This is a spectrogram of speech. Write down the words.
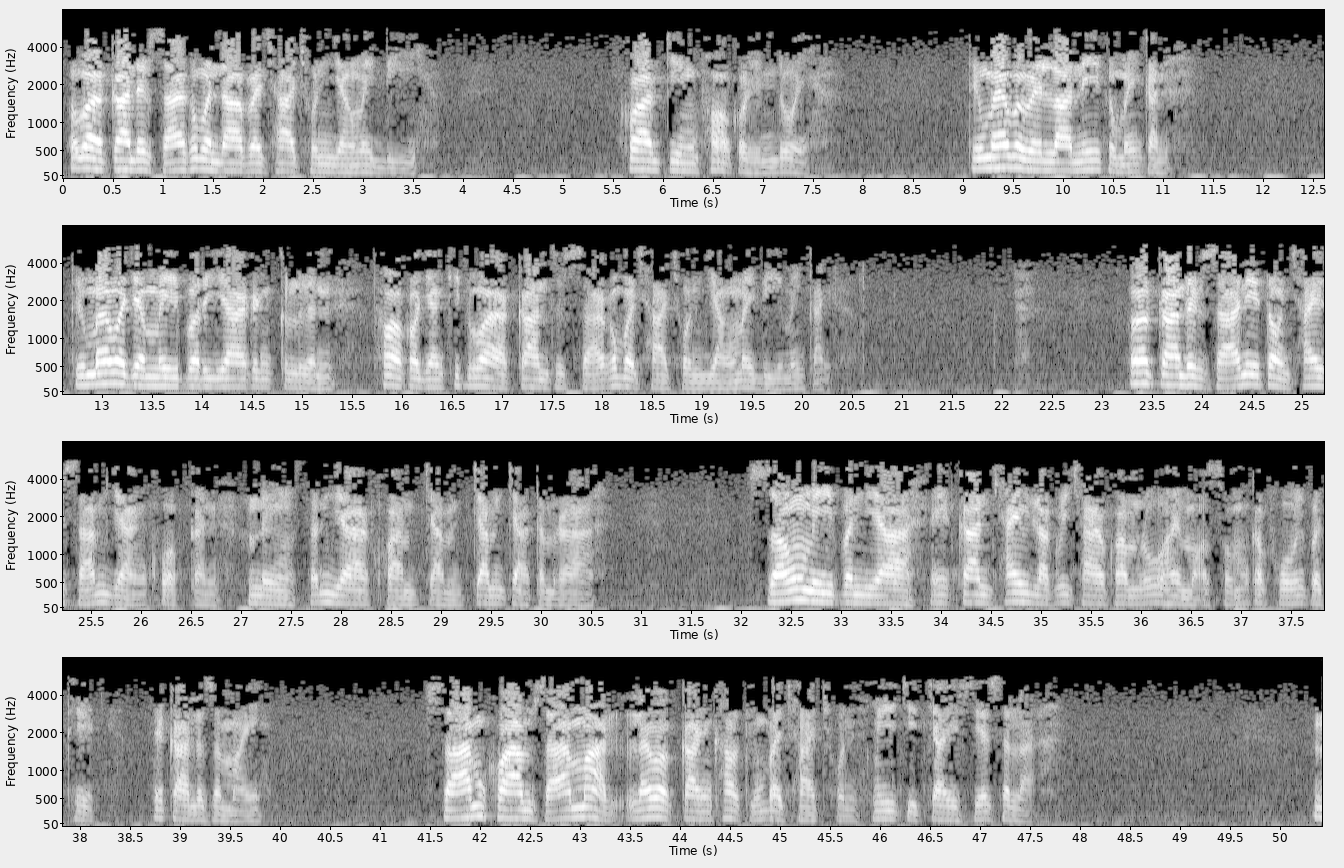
เพราะว่าการศึกษาของบรรดาประชาชนยังไม่ดี ความจริงพ่อก็เห็นด้วย ถึงแม้ว่าเวลานี้ก็เหมือนกัน ถึงแม้ว่าจะมีปริยากันเกลื่อน พ่อก็ยังคิดว่าการศึกษาของประชาชนยังไม่ดีเหมือนกัน เพราะการศึกษานี่ต้องใช้สามอย่างควบกัน หนึ่งสัญญาความจำจำจากตำรา สองมีปัญญาในการใช้หลักวิชาความรู้ให้เหมาะสมกับภูมิประเทศในการละสมัยสามความสามารถแล้วก็การเข้าถึงประชาชน มีจิตใจเสียสละ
